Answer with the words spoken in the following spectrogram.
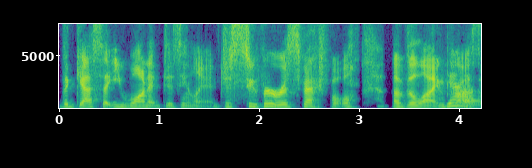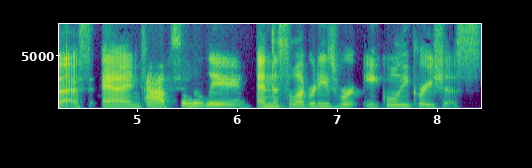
the guests that you want at Disneyland, just super respectful of the line Yeah. process. And Absolutely. and the celebrities were equally gracious.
